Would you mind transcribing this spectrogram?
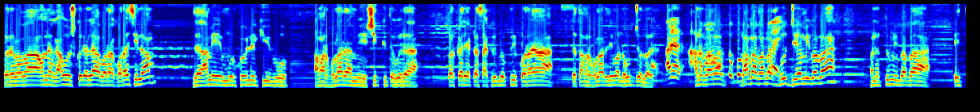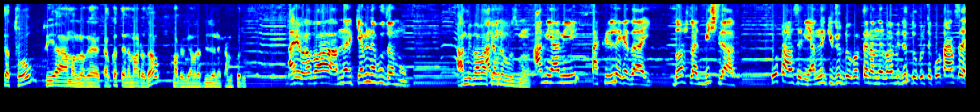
তোরে বাবা অনেক আউস করে লেখাপড়া করাইছিলাম। যে আমি মূর্খ হইলে কি হইব? আমার হোলারে আমি শিক্ষিত করে সরকারি একটা চাকরি বাকরি করায়া যাতে আমার হোলার জীবনটা উজ্জ্বল হয়। মানে বাবা বাবা বাবা বুঝছি আমি বাবা। মানে তুমি বাবা এইটা থো তুই আমার লগে কালকাতা মাঠো দাও মাঠো গিয়ে আমরা দুজনে কাম করি। আরে বাবা আপনার কেমনে বুঝামু? আমি বাবা কেমনে বুঝব আমি আমি চাকরি লেগে যাই দশ লাখ বিশ লাখ। কোটা আছে নি? আপনি কি যুদ্ধ করতেন আপনার বাবা যুদ্ধ করছে কোটা আছে?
